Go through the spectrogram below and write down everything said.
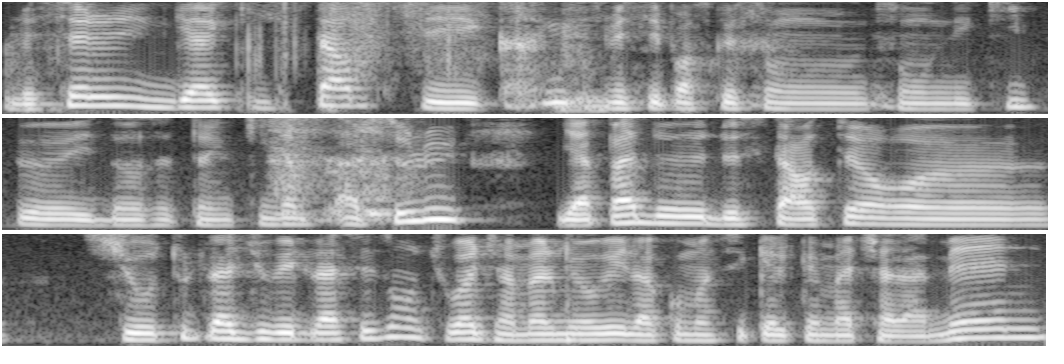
Le seul gars qui start, c'est Chris, mais c'est parce que son, son équipe euh, est dans un tanking absolu. Il n'y a pas de, de starter euh, sur toute la durée de la saison. Tu vois, Jamal Murray, il a commencé quelques matchs à la main.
